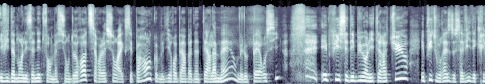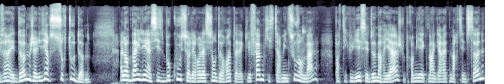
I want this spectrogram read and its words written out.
évidemment les années de formation de Roth, ses relations avec ses parents, comme le dit Robert Badinter, la mère, mais le père aussi. Et puis ses débuts en littérature, et puis tout le reste de sa vie d'écrivain et d'homme, j'allais dire surtout d'homme. Alors Bailey insiste beaucoup sur les relations de Roth avec les femmes qui se terminent souvent mal, en particulier ses deux mariages, le premier avec Margaret Martinson,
